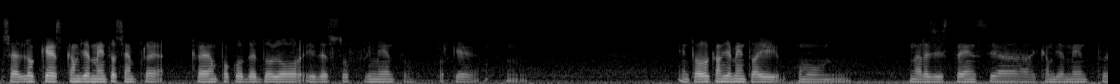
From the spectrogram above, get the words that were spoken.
o sea, lo que es cambiamiento siempre crea un poco de dolor y de sufrimiento, porque en todo cambiamiento hay como un, una resistencia al cambiamiento.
